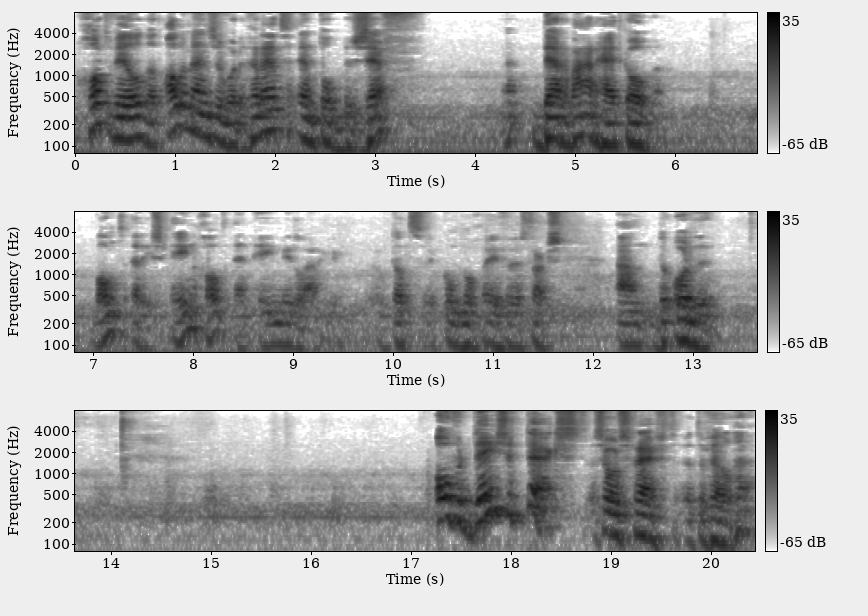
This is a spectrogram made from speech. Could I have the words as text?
God wil dat alle mensen worden gered en tot besef der waarheid komen. Want er is één God en één middelaar. Dat komt nog even straks aan de orde. Over deze tekst, zo schrijft Te Velde,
